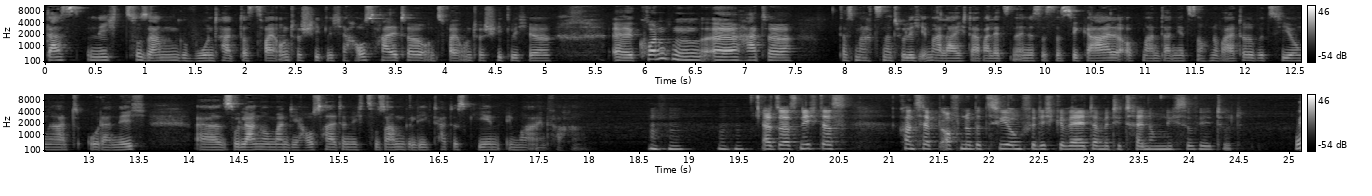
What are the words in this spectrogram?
das nicht zusammen gewohnt hat, das zwei unterschiedliche Haushalte und zwei unterschiedliche äh, Konten äh, hatte. Das macht es natürlich immer leichter, aber letzten Endes ist es egal, ob man dann jetzt noch eine weitere Beziehung hat oder nicht. Äh, solange man die Haushalte nicht zusammengelegt hat, es gehen immer einfacher. Mhm, mhm. Also hast nicht das Konzept offene Beziehung für dich gewählt, damit die Trennung nicht so weh tut.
